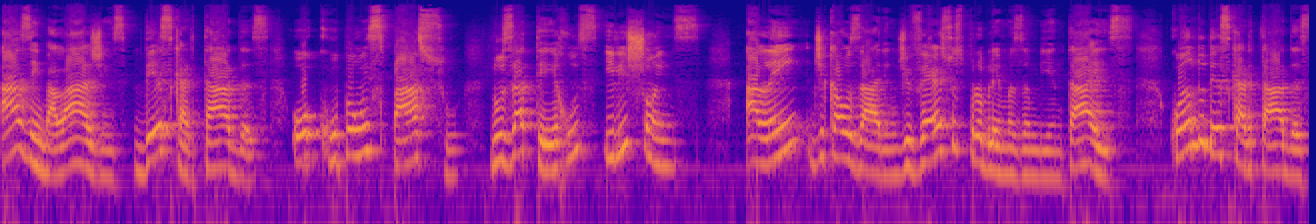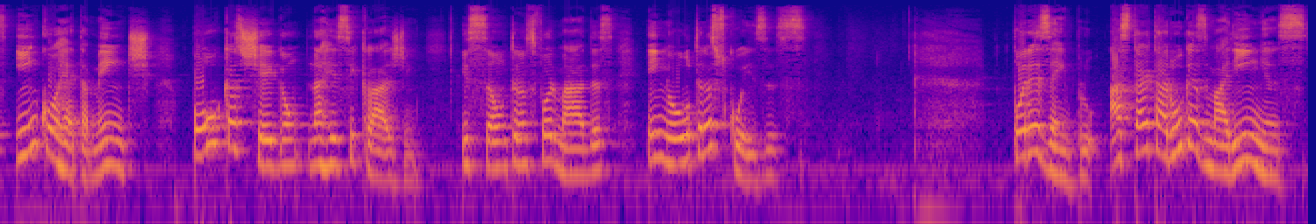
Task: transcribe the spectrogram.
as embalagens descartadas ocupam espaço nos aterros e lixões, além de causarem diversos problemas ambientais. Quando descartadas incorretamente, poucas chegam na reciclagem e são transformadas em outras coisas. Por exemplo, as tartarugas marinhas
